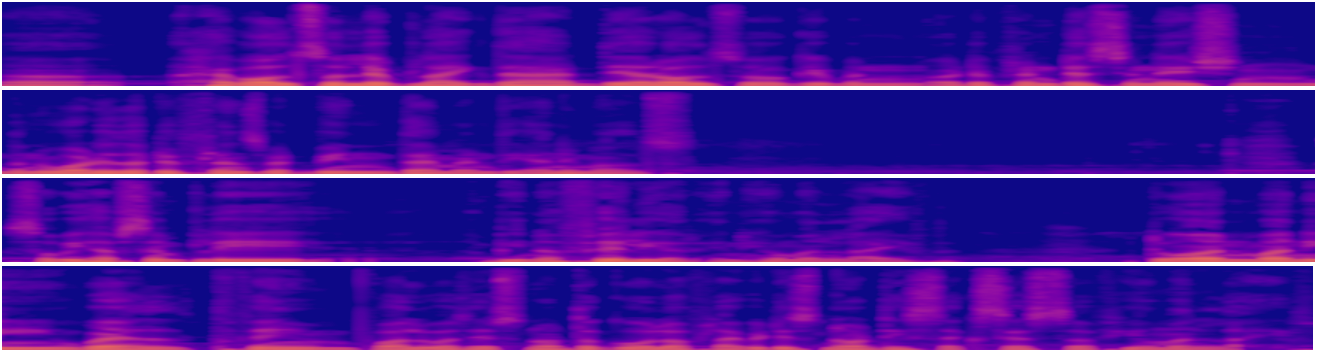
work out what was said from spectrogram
uh, have also lived like that, they are also given a different destination. Then, what is the difference between them and the animals? So, we have simply been a failure in human life. To earn money, wealth, fame, followers, it's not the goal of life, it is not the success of human life.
